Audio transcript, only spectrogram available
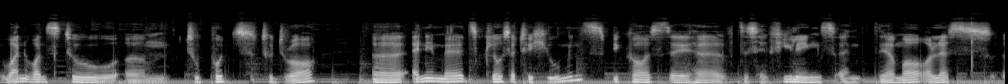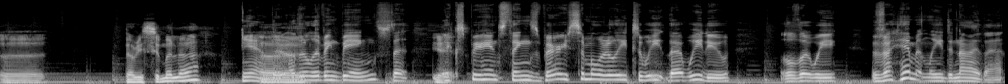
one wants to um, to put to draw uh, animals closer to humans because they have the same feelings and they are more or less uh, very similar. Yeah, there are Uh, other living beings that yes. experience things very similarly to we that we do, although we vehemently deny that.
